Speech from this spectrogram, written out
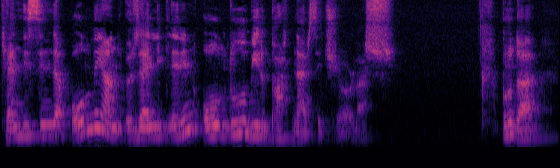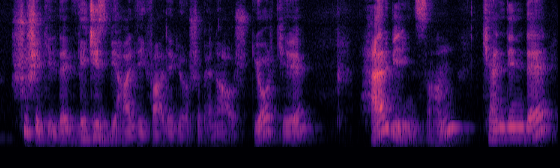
kendisinde olmayan özelliklerin olduğu bir partner seçiyorlar. Bunu da şu şekilde veciz bir halde ifade ediyor Schopenhauer. Diyor ki her bir insan kendinde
